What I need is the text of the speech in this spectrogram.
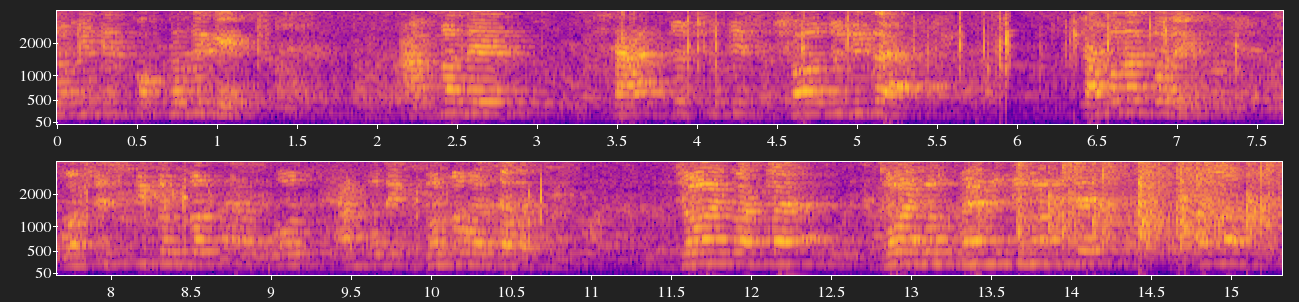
সমিতির পক্ষ থেকে আপনাদের সাহায্য সহযোগিতা কামনা করে অশেষ কৃতজ্ঞতা ও আন্তরিক ধন্যবাদ জানাচ্ছি। জয় বাংলা, জয় হোক মেহনতি মানুষের। আল্লাহ হাফেজ।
